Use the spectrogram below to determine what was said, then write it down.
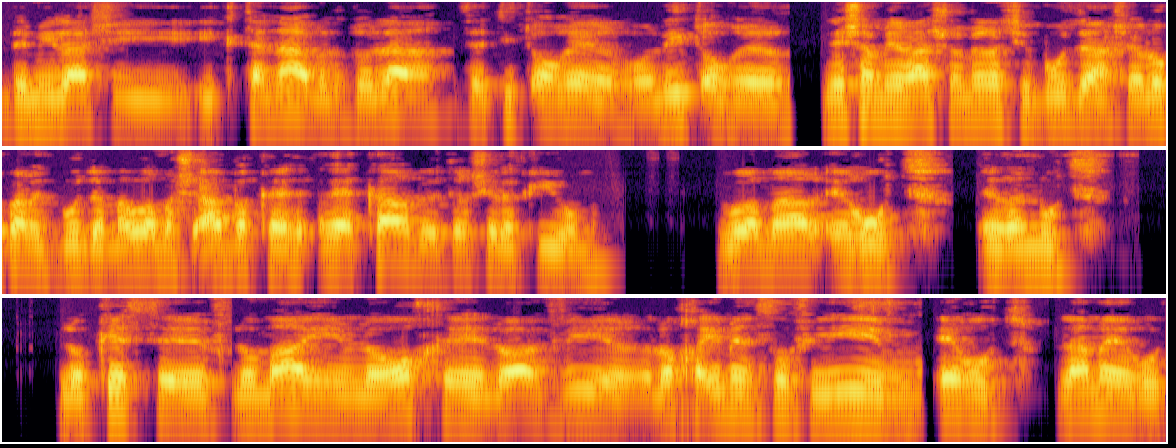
במילה שהיא קטנה אבל גדולה, זה תתעורר או להתעורר. יש אמירה שאומרת שבודה, שאלו פעם את בודה מהו המשאב היקר ביותר של הקיום, והוא אמר ערות, ערנות. לא כסף, לא מים, לא אוכל, לא אוויר, לא חיים אינסופיים, ערות. למה ערות?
